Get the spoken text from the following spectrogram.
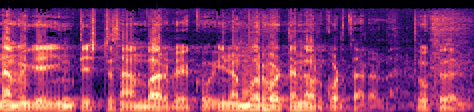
ನಮಗೆ ಇಂತಿಷ್ಟು ಸಾಂಬಾರು ಬೇಕು. ಈ ನಮ್ಮೂರು ಹೋಟೆಲ್ನವ್ರು ಕೊಡ್ತಾರಲ್ಲ ತೂಕದಲ್ಲಿ.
